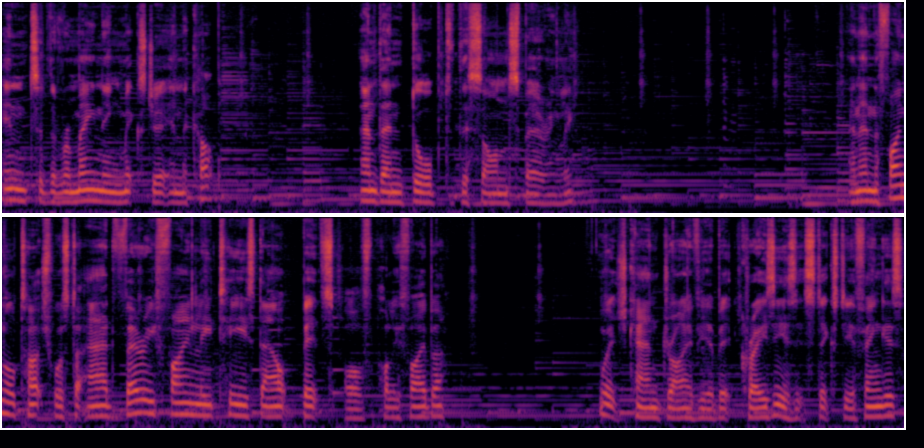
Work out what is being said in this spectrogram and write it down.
into the remaining mixture in the cup and then daubed this on sparingly. And then the final touch was to add very finely teased out bits of polyfibre, which can drive you a bit crazy as it sticks to your fingers.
